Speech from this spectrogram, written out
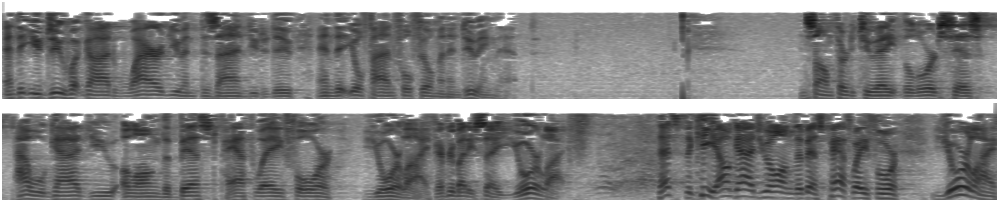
And that you do what God wired you and designed you to do, and that you'll find fulfillment in doing that. In Psalm 32:8, the Lord says, I will guide you along the best pathway for your life. Everybody say, your life. That's the key. I'll guide you along the best pathway for your life.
